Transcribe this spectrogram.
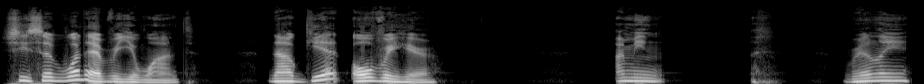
She said, whatever you want. Now get over here. I mean, really?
